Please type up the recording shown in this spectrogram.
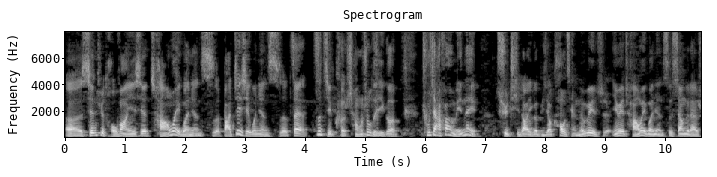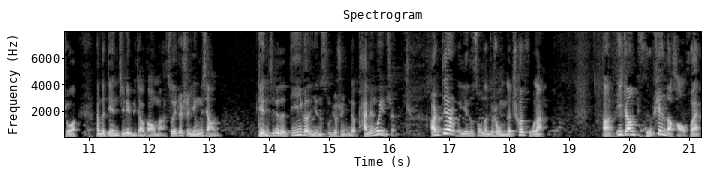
呃，先去投放一些长尾关键词，把这些关键词在自己可承受的一个出价范围内去提到一个比较靠前的位置，因为长尾关键词相对来说它的点击率比较高嘛，所以这是影响点击率的第一个因素，就是你的排名位置。而第二个因素呢，就是我们的车图了，啊，一张图片的好坏，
